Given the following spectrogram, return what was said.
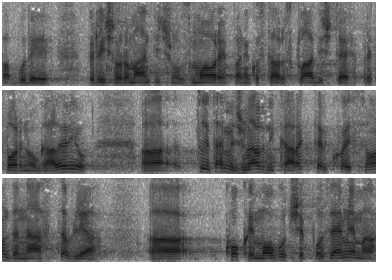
pa bude prilično romantično uz more, pa neko staro skladište pretvoreno u galeriju. Tu je taj međunarodni karakter koji se onda nastavlja koliko je moguće po zemljama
